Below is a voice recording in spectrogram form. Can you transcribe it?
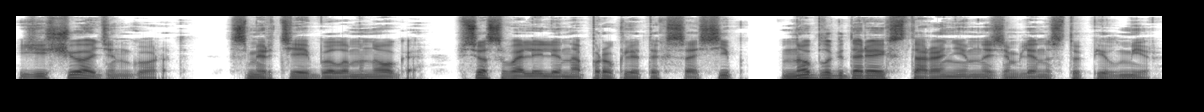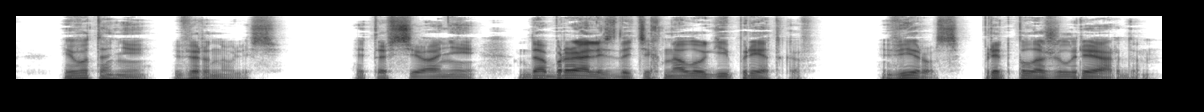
еще один город. Смертей было много, все свалили на проклятых сосип, но благодаря их стараниям на земле наступил мир. И вот они вернулись. Это все они добрались до технологий предков. Вирус, предположил Риарден.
